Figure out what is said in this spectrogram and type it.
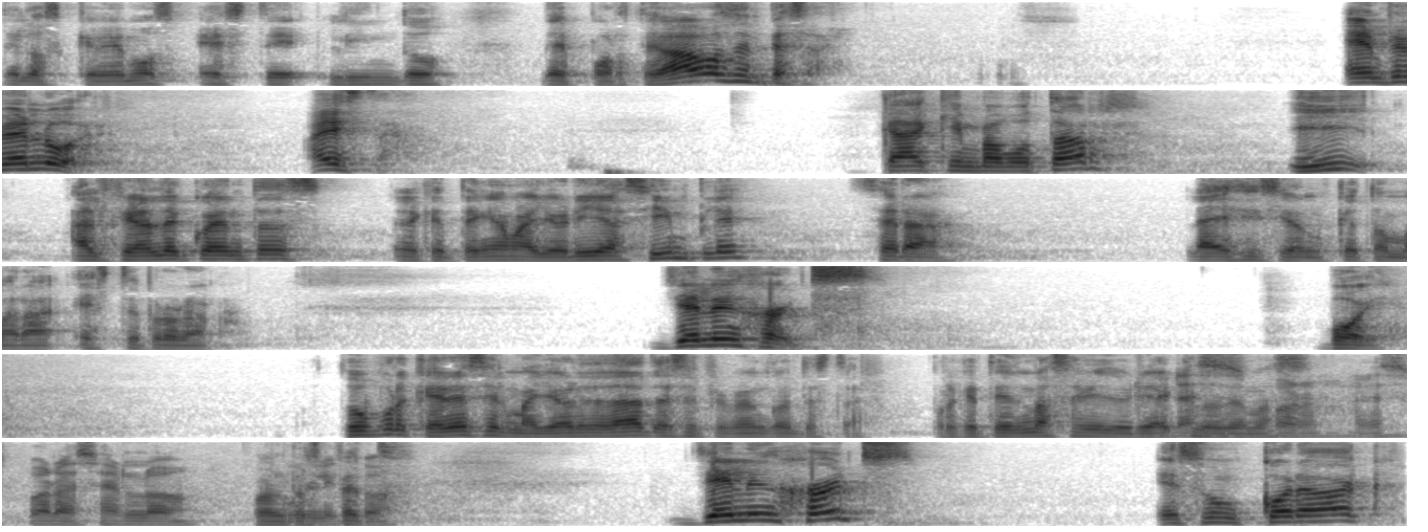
de los que vemos este lindo deporte. Vamos a empezar. En primer lugar, ahí está. Cada quien va a votar y al final de cuentas, el que tenga mayoría simple será la decisión que tomará este programa. Jalen Hurts. Voy. Tú porque eres el mayor de edad, es el primero en contestar, porque tienes más sabiduría Gracias que los demás. por, gracias por hacerlo Por el público. respeto. Jalen Hurts es un quarterback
